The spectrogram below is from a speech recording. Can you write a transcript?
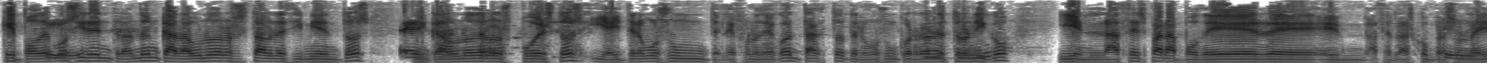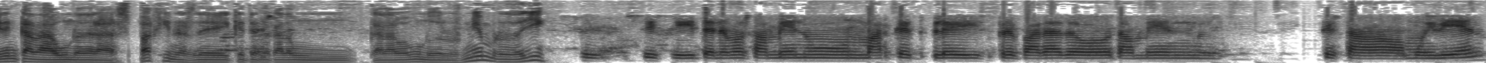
que podemos Sí. ir entrando en cada uno de los establecimientos, en cada uno de los puestos, y ahí tenemos un teléfono de contacto, tenemos un correo electrónico y enlaces para poder eh, em, hacer las compras Sí. online en cada una de las páginas de que tenga cada, un, cada uno de los miembros de allí. Sí, sí, sí, tenemos también un marketplace preparado también que está muy bien.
